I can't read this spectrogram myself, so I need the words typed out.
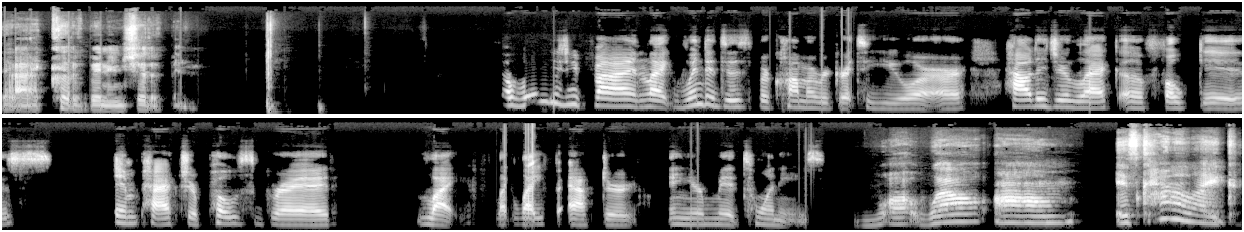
that I could have been and should have been. When did you find like when did this become a regret to you or, or how did your lack of focus impact your post grad life? Like life after in your mid twenties? Well, well, um, it's kind of like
